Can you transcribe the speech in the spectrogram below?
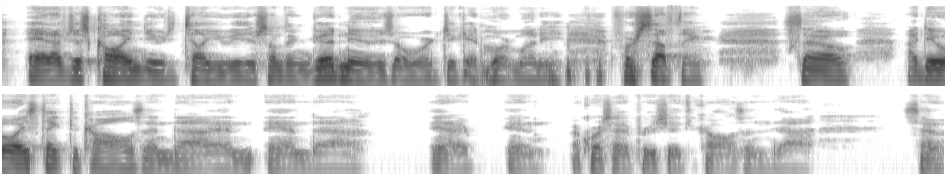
and i'm just calling you to tell you either something good news or to get more money for something so i do always take the calls and uh, and and uh, and I, and of course I appreciate the calls and uh, so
